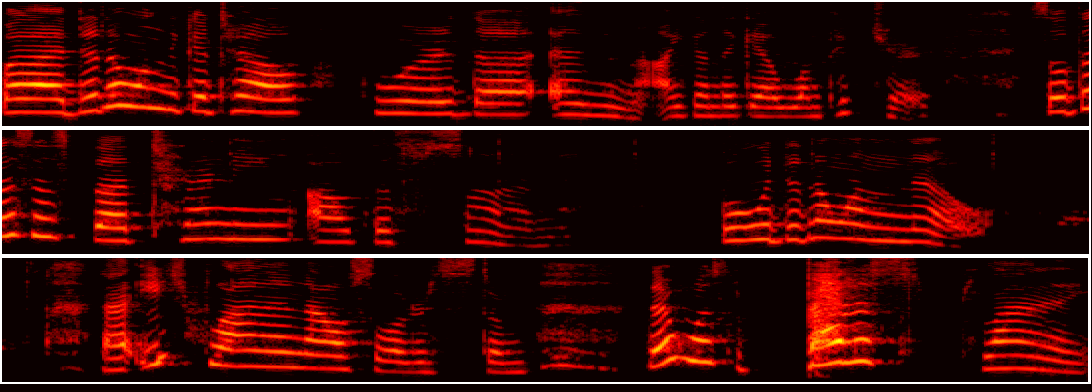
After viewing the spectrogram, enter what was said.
But I didn't want to get tell for the end, I'm gonna get one picture. So this is the turning of the sun. But we didn't want to know that each planet in our solar system, there was the baddest planet.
